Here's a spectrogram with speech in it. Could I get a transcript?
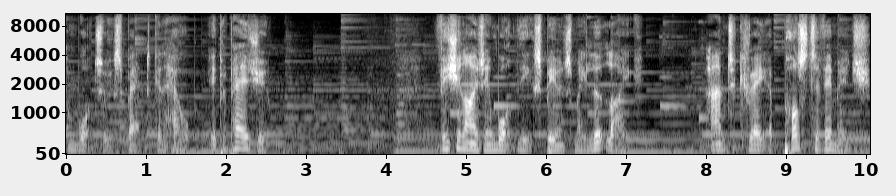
and what to expect can help. It prepares you. Visualizing what the experience may look like and to create a positive image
